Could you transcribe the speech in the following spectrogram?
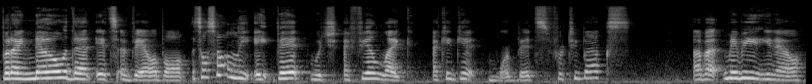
but i know that it's available. It's also only 8 bit which i feel like i could get more bits for two bucks uh, but maybe you know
